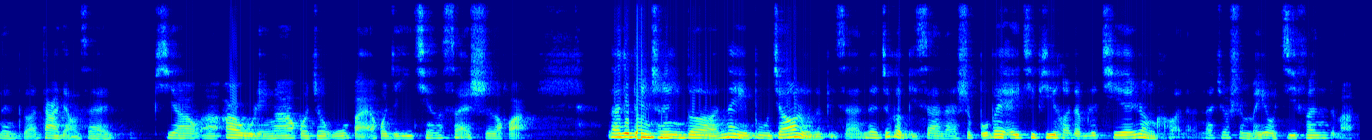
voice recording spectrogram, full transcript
那个大奖赛，P 二啊二五零啊或者五百或者一千的赛事的话。那就变成一个内部交流的比赛，那这个比赛呢是不被 ATP 和 WTA 认可的，那就是没有积分，对吧？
